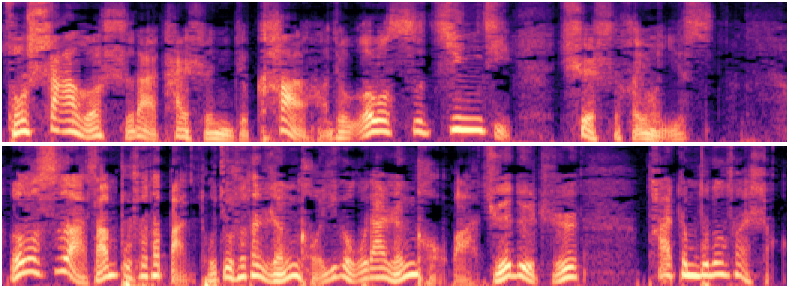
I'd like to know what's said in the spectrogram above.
从沙俄时代开始，你就看哈，就俄罗斯经济确实很有意思。俄罗斯啊，咱不说它版图，就说它人口，一个国家人口吧，绝对值，它真不能算少。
